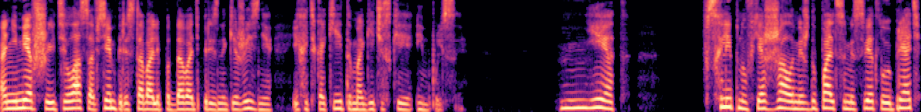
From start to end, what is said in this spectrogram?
Онемевшие тела совсем переставали поддавать признаки жизни и хоть какие-то магические импульсы. «Нет!» Всхлипнув, я сжала между пальцами светлую прядь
